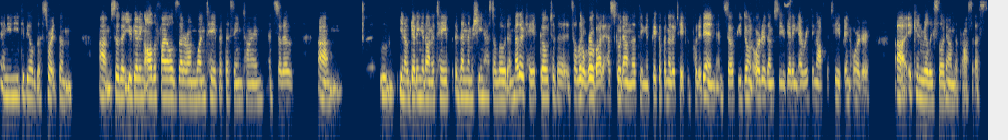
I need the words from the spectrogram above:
And you need to be able to sort them um, so that you're getting all the files that are on one tape at the same time instead of um, you know, getting it on a tape, then the machine has to load another tape, go to the, it's a little robot, it has to go down the thing and pick up another tape and put it in. And so if you don't order them, so you're getting everything off the tape in order, uh, it can really slow down the process.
